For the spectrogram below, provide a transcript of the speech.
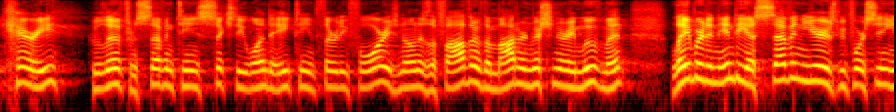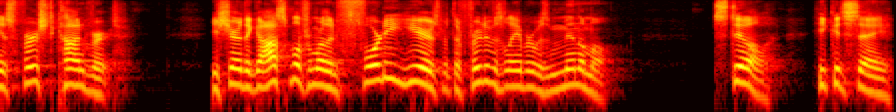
Carey, who lived from 1761 to 1834, he's known as the father of the modern missionary movement, labored in India seven years before seeing his first convert. He shared the gospel for more than 40 years, but the fruit of his labor was minimal. Still, he could say,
